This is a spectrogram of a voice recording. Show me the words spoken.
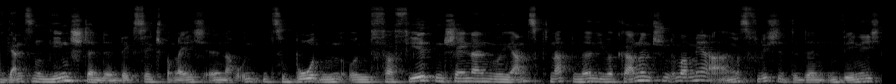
die ganzen Gegenstände im Backstage-Bereich äh, nach unten zu Boden und verfehlten Shayna nur ganz knapp. Ne? Die bekamen schon immer mehr Angst, flüchtete dann ein wenig,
